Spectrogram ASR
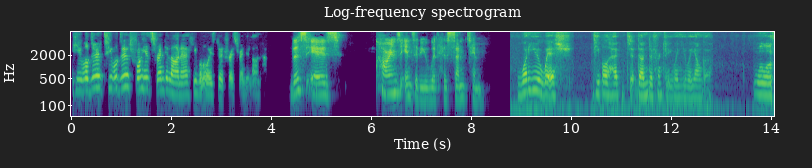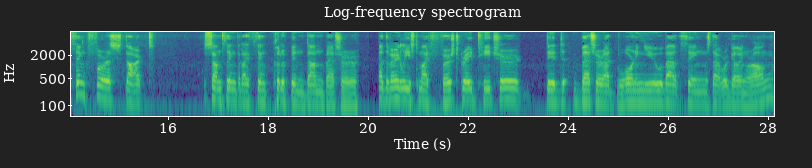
he will do it. He will do it for his friend Ilana. He will always do it for his friend Ilana. This is Corin's interview with his son Tim. What do you wish people had done differently when you were younger? Well, I think for a start, something that I think could have been done better. At the very least, my first grade teacher did better at warning you about things that were going wrong.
